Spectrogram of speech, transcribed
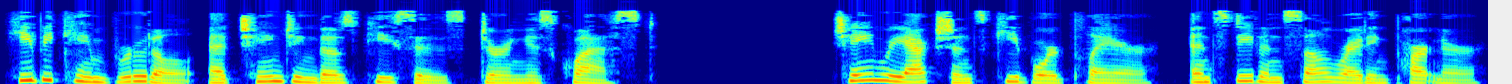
He became brutal at changing those pieces during his quest. Chain Reaction's keyboard player, and Steven's songwriting partner,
